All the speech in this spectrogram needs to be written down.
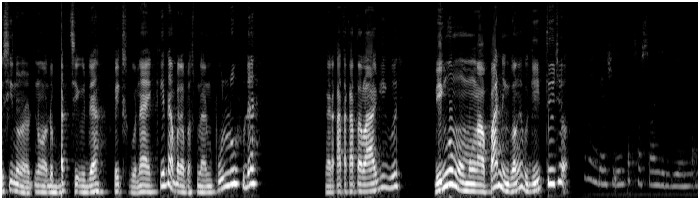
sih no, no debat sih udah fix gue naikin sampai level 90 udah nggak ada kata-kata lagi gue bingung mau ngomong apa nih gue begitu cok sih main Genshin Impact sosokan jadi gamer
